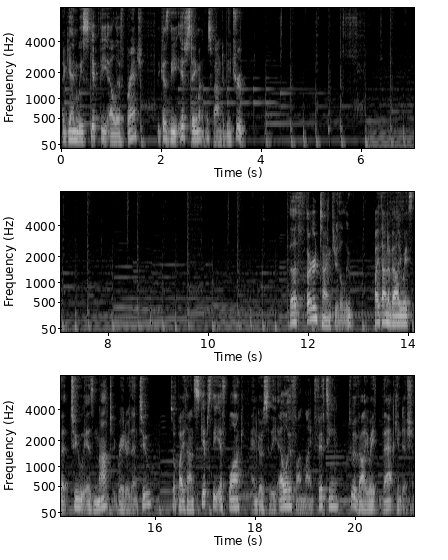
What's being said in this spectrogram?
Again, we skip the elif branch because the if statement was found to be true. The third time through the loop, Python evaluates that 2 is not greater than 2, so Python skips the if block and goes to the elif on line 15 to evaluate that condition.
